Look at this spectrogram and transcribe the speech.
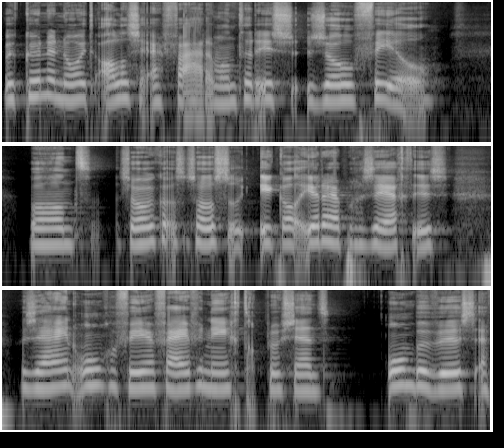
we kunnen nooit alles ervaren, want er is zoveel. Want zoals ik al eerder heb gezegd, is zijn ongeveer 95% onbewust en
